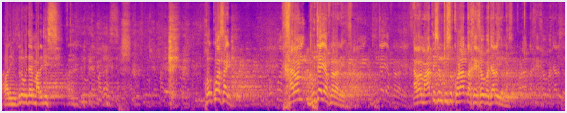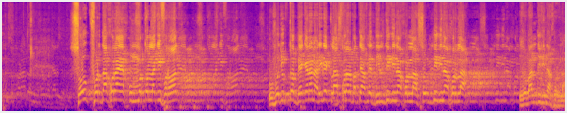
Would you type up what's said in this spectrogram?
আমার হুজুরে বোঝায় মারি লিখছি হকুয়া সাইড কারণ বুঝাই আপনারা রে। আমার মা তিসুন কিছু করা তাকে কেউ বেজার না। চৌক ফর্দা করা এক উন্মতর লাগি ফরজ উপযুক্ত বেগানা নারীরে ক্লাস করার বাদে আপনি দিল দি দিনা করলা চোখ দি দিনা করলা জবান দি দিনা করলা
